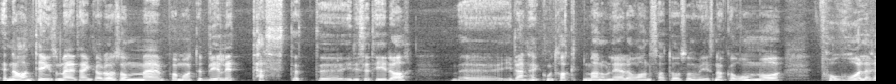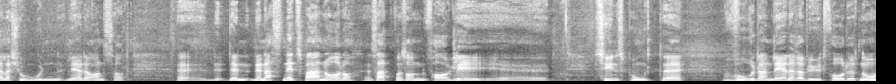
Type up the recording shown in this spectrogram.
en annen ting som jeg tenker da, som eh, på en måte blir litt testet i disse tider, i denne kontrakten mellom leder og ansatt som vi snakker om, og forholdet, relasjonen leder-ansatt. Det, det, er nesten litt spennende òg, da, sett på sånn faglig synspunkt, hvordan ledere blir utfordret nå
